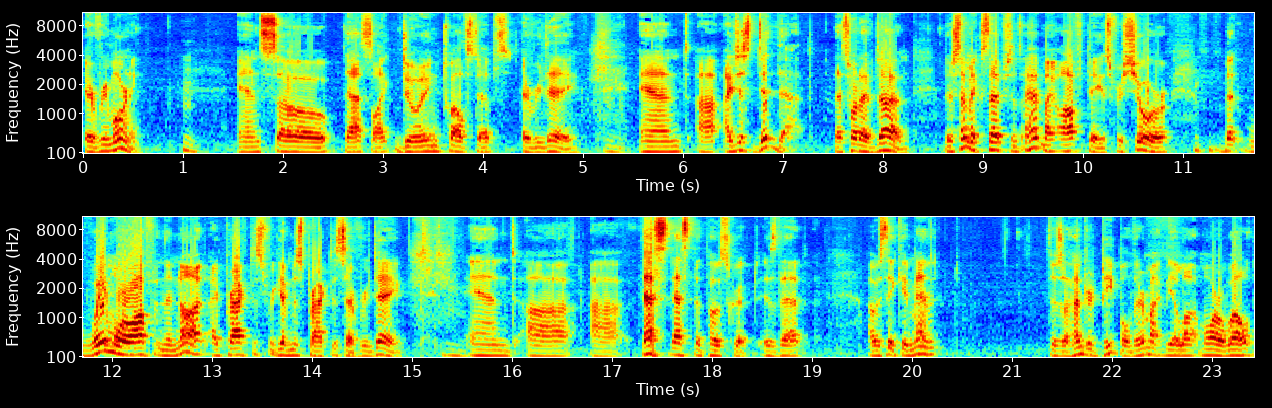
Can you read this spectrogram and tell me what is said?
every morning. And so that's like doing 12 steps every day. And uh, I just did that. That's what I've done. There's some exceptions. I have my off days for sure, but way more often than not, I practice forgiveness practice every day. And uh, uh, that's that's the postscript. Is that I was thinking, man, there's a hundred people. There might be a lot more. Well,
